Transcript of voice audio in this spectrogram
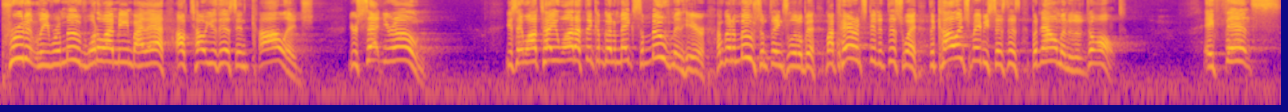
prudently removed. What do I mean by that? I'll tell you this in college, you're setting your own. You say, Well, I'll tell you what, I think I'm going to make some movement here. I'm going to move some things a little bit. My parents did it this way. The college maybe says this, but now I'm an adult. A fence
